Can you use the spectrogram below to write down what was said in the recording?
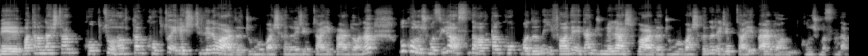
e, vatandaştan koptu, halktan koptu eleştirileri vardı Cumhurbaşkanı Recep Tayyip Erdoğan'a. Bu konuşmasıyla aslında halktan kopmadığını ifade eden cümleler vardı Cumhurbaşkanı Recep Tayyip Erdoğan konuşmasında.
